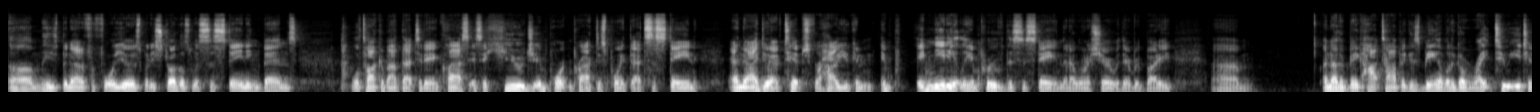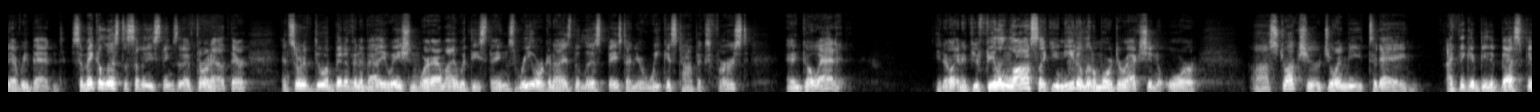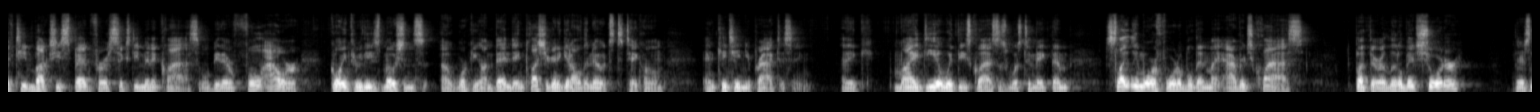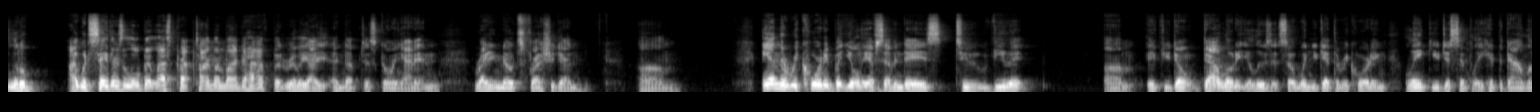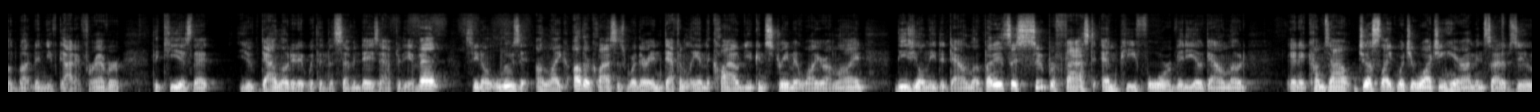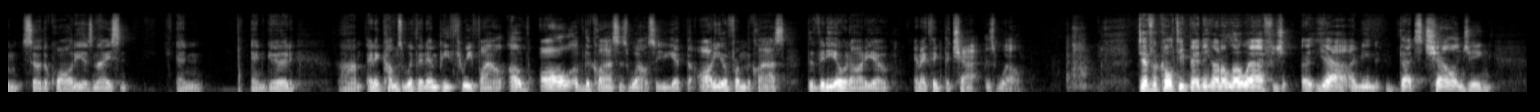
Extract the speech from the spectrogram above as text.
Um, he's been at it for four years, but he struggles with sustaining bends We'll talk about that today in class. It's a huge, important practice point that sustain. And I do have tips for how you can imp- immediately improve the sustain that I want to share with everybody. Um, another big hot topic is being able to go right to each and every bend. So make a list of some of these things that I've thrown out there and sort of do a bit of an evaluation. Where am I with these things? Reorganize the list based on your weakest topics first and go at it. You know, and if you're feeling lost, like you need a little more direction or uh, structure, join me today. I think it'd be the best 15 bucks you spent for a 60 minute class. We'll be there full hour going through these motions, uh, working on bending. Plus, you're going to get all the notes to take home and continue practicing. I think my idea with these classes was to make them slightly more affordable than my average class, but they're a little bit shorter. There's a little, I would say there's a little bit less prep time on my behalf, but really I end up just going at it and writing notes fresh again um, and they're recorded, but you only have seven days to view it Um, if you don't download it, you lose it. So when you get the recording link, you just simply hit the download button and you've got it forever. The key is that you've downloaded it within the seven days after the event so you don't lose it. Unlike other classes where they're indefinitely in the cloud, you can stream it while you're online. These you'll need to download, but it's a super fast MP4 video download and it comes out just like what you're watching here. I'm inside of Zoom, so the quality is nice and and, and good. Um, and it comes with an MP3 file of all of the class as well. So you get the audio from the class, the video and audio, and I think the chat as well. Difficulty bending on a low F. Uh, yeah, I mean, that's challenging.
